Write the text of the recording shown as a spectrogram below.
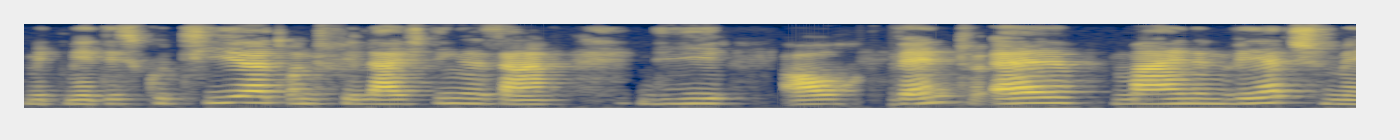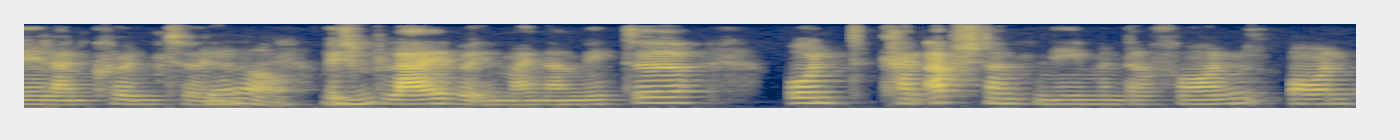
mit mir diskutiert und vielleicht Dinge sagt, die auch eventuell meinen Wert schmälern könnten. Genau. Ich Mhm. bleibe in meiner Mitte und kann Abstand nehmen davon und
